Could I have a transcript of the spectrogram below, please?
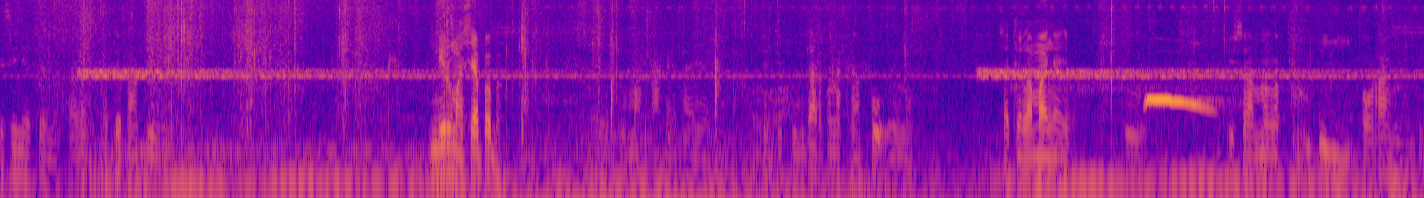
Ke sini aja mas. Ada paku. Ini rumah siapa, Bang? Ini rumah kakek saya ini. Udah dibongkar kena gapuk ini mas. Saking lamanya ya. Itu bisa mengebui orang nanti.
